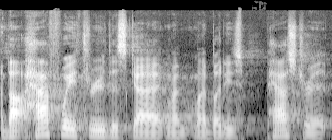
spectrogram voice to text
About halfway through this guy, my, my buddy's pastorate,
